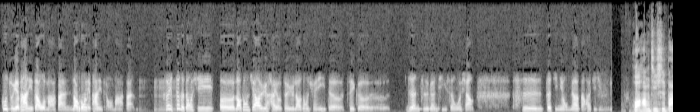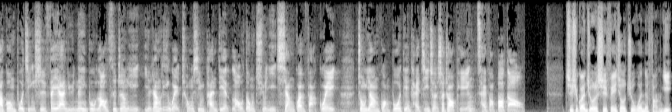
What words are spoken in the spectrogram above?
雇主也怕你找我麻烦，劳工也怕你找我麻烦。所以这个东西，呃，劳动教育还有对于劳动权益的这个认知跟提升，我想是这几年我们要赶快积极努力。”华航机师罢工不仅是非安与内部劳资争议，也让立委重新盘点劳动权益相关法规。中央广播电台记者肖照平采访报道。继续关注的是非洲猪瘟的防疫。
